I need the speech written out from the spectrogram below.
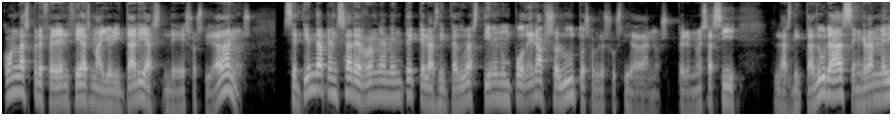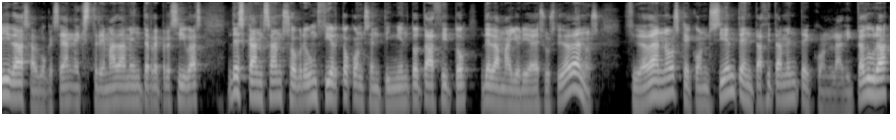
con las preferencias mayoritarias de esos ciudadanos. Se tiende a pensar erróneamente que las dictaduras tienen un poder absoluto sobre sus ciudadanos, pero no es así. Las dictaduras, en gran medida, salvo que sean extremadamente represivas, descansan sobre un cierto consentimiento tácito de la mayoría de sus ciudadanos. Ciudadanos que consienten tácitamente con la dictadura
